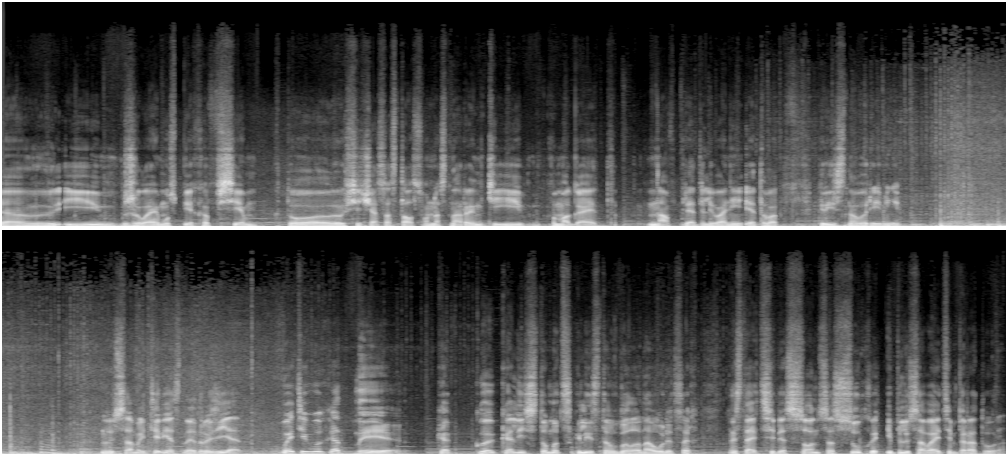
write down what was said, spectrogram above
Э, и желаем успехов всем, кто сейчас остался у нас на рынке и помогает нам в преодолевании этого кризисного времени. Ну и самое интересное, друзья, в эти выходные какое количество мотоциклистов было на улицах. Представьте себе солнце, сухо и плюсовая температура.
